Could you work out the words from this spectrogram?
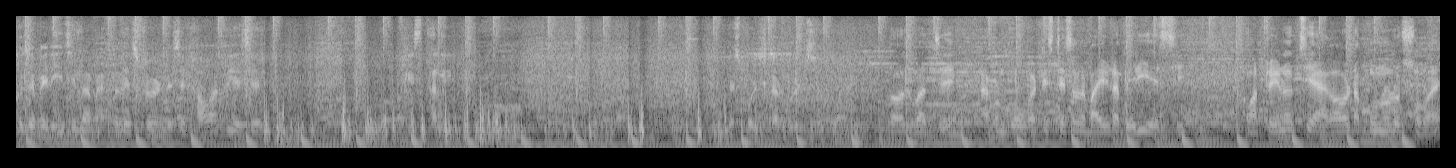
খোঁজে বেরিয়েছিলাম একটা রেস্টুরেন্ট এসে খাবার দিয়েছে। ফিস থালি। বেশ পরিষ্কার পরিচ্ছন্ন। দশ বাজছে। এখন গৌহাটি স্টেশনের বাইরেটা বেরিয়ে এসেছি। আমার ট্রেন হচ্ছে এগারোটা পনেরোর সময়।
